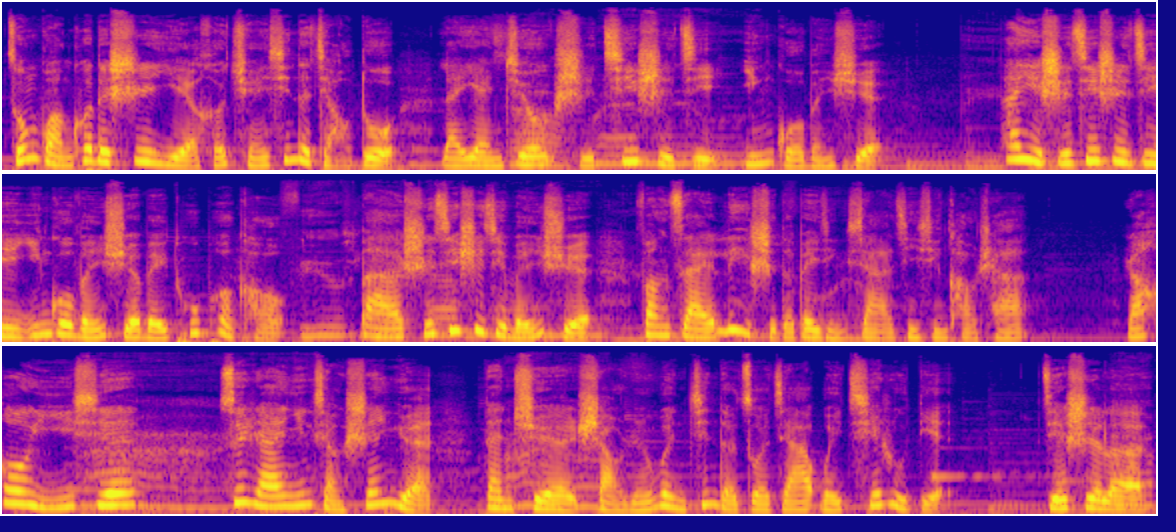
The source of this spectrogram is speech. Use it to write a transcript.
从广阔的视野和全新的角度来研究十七世纪英国文学。他以十七世纪英国文学为突破口，把十七世纪文学放在历史的背景下进行考察，然后以一些虽然影响深远但却少人问津的作家为切入点，揭示了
